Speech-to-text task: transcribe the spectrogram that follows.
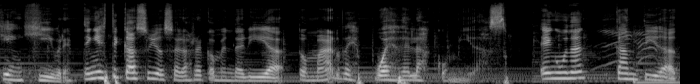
jengibre. En este caso yo se las recomendaría tomar después de las comidas, en una cantidad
